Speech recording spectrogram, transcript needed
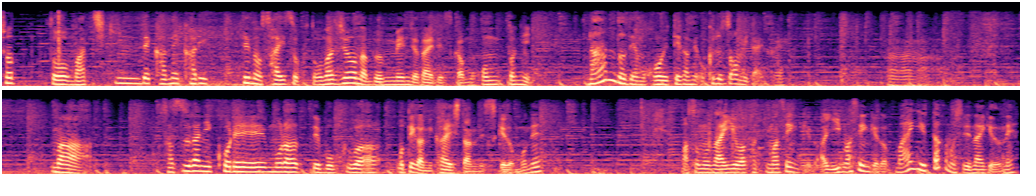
ちょっと町金で金借りての最速と同じような文面じゃないですか、もう本当に、何度でもこういう手紙送るぞみたいなね。うん、まあ、さすがにこれもらって僕はお手紙返したんですけどもね、まあ、その内容は書きませんけど、あ、言いませんけど、前に言ったかもしれないけどね、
